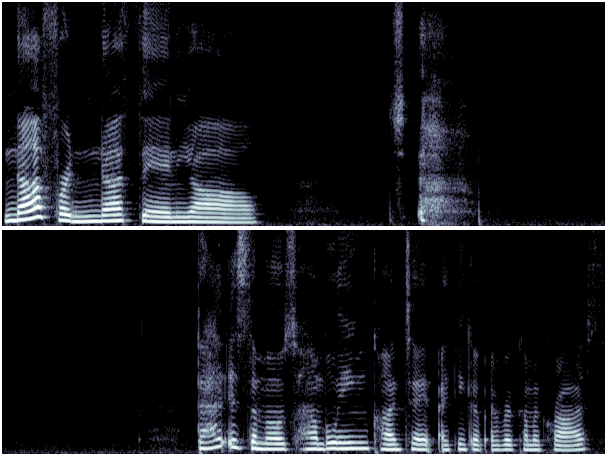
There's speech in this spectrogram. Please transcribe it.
Not for nothing y'all that is the most humbling content i think i've ever come across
